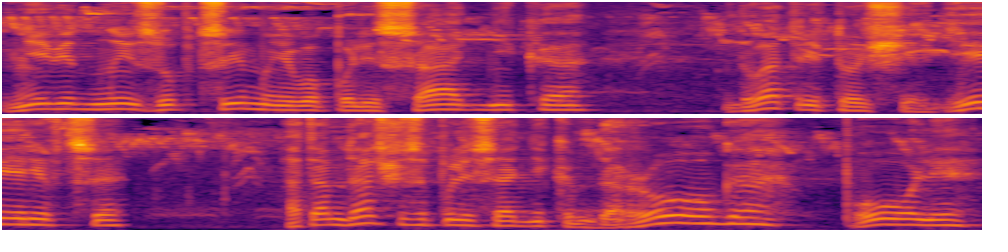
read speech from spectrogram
Мне видны зубцы моего полисадника, два-три тощих деревца, а там дальше за полисадником дорога, поле,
